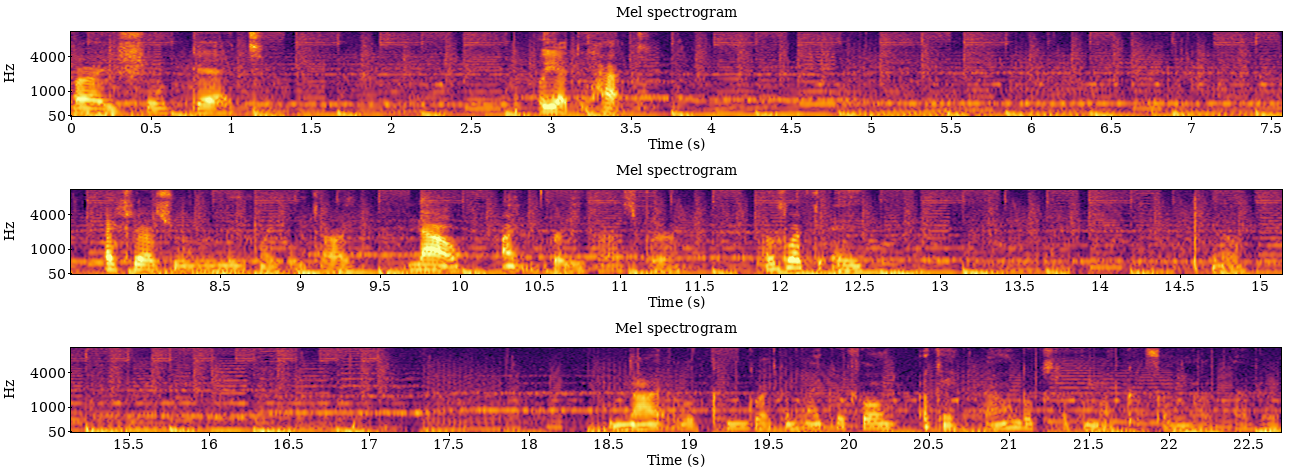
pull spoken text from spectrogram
I should get. Oh yeah, the hat. Actually, I should remove my bow tie. Now I'm Freddy Fazbear. I was like a, you know, not looking like a microphone. Okay, now it looks like a microphone more better.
